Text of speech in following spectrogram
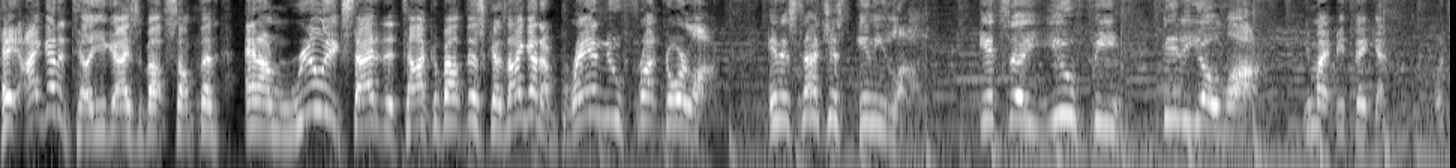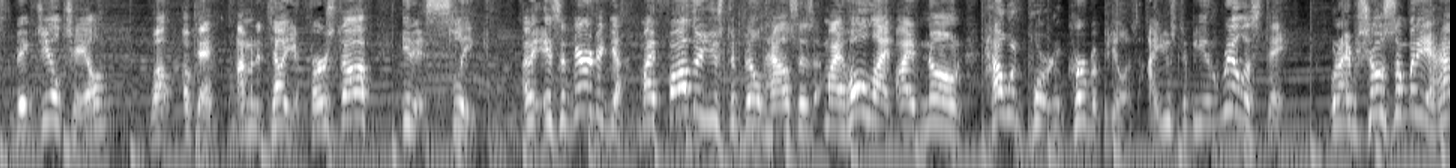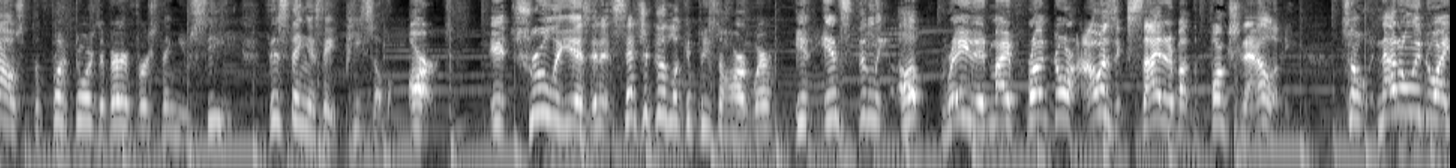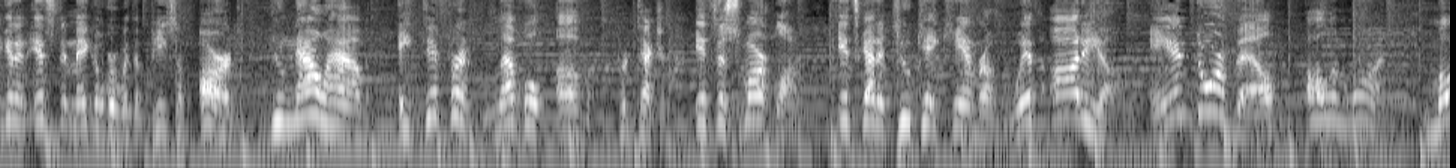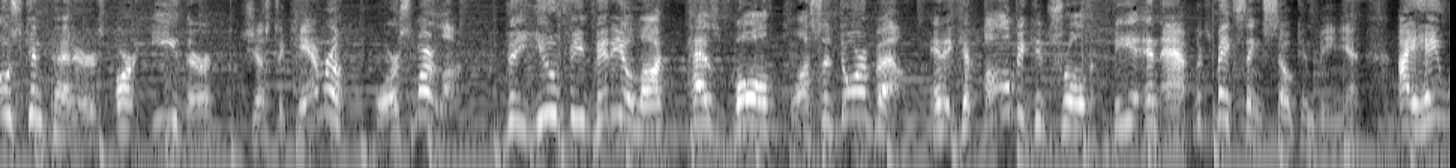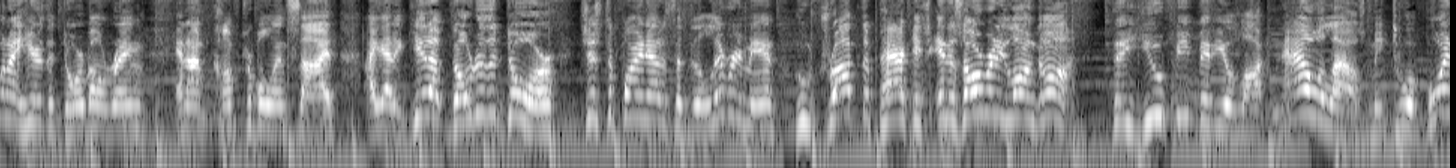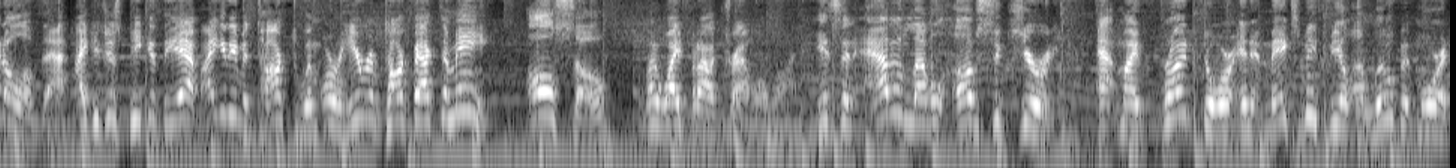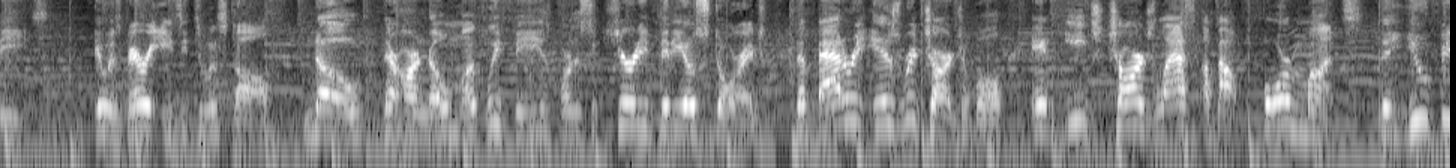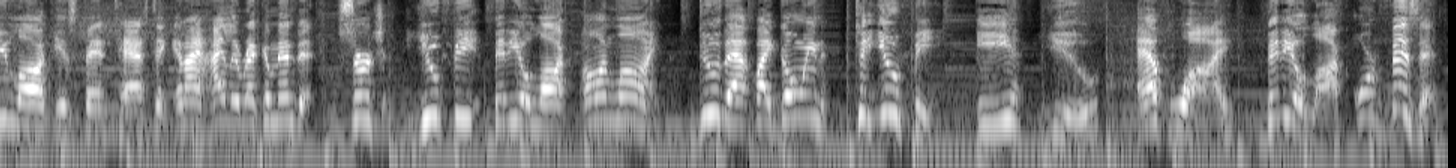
Hey, I got to tell you guys about something, and I'm really excited to talk about this because I got a brand new front door lock. And it's not just any lock, it's a Eufy video lock. You might be thinking, what's the big deal, Chael? Well, okay, I'm going to tell you. First off, it is sleek. I mean, it's a very big deal. My father used to build houses. My whole life, I've known how important curb appeal is. I used to be in real estate. When I show somebody a house, the front door is the very first thing you see. This thing is a piece of art. It truly is, and it's such a good looking piece of hardware. It instantly upgraded my front door. I was excited about the functionality. So, not only do I get an instant makeover with a piece of art, you now have a different level of protection. It's a smart lock, it's got a 2K camera with audio and doorbell all in one. Most competitors are either just a camera or a smart lock. The Eufy Video Lock has both plus a doorbell, and it can all be controlled via an app, which makes things so convenient. I hate when I hear the doorbell ring and I'm comfortable inside. I gotta get up, go to the door, just to find out it's a delivery man who dropped the package and is already long gone. The Eufy Video Lock now allows me to avoid all of that. I can just peek at the app. I can even talk to him or hear him talk back to me. Also, my wife and I travel a lot. It's an added level of security at my front door and it makes me feel a little bit more at ease. It was very easy to install. No, there are no monthly fees for the security video storage. The battery is rechargeable and each charge lasts about four months. The Eufy lock is fantastic and I highly recommend it. Search Eufy Video Lock online. Do that by going to Eufy, E U F Y, Video Lock, or visit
